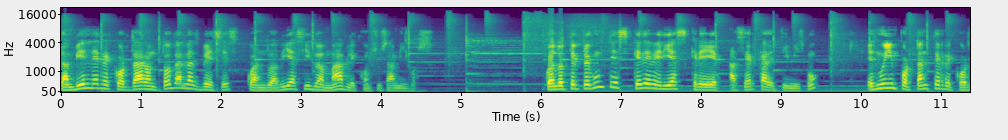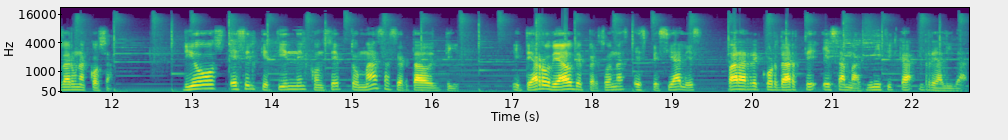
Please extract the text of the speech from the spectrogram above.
también le recordaron todas las veces cuando había sido amable con sus amigos. Cuando te preguntes qué deberías creer acerca de ti mismo, es muy importante recordar una cosa. Dios es el que tiene el concepto más acertado de ti y te ha rodeado de personas especiales para recordarte esa magnífica realidad.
